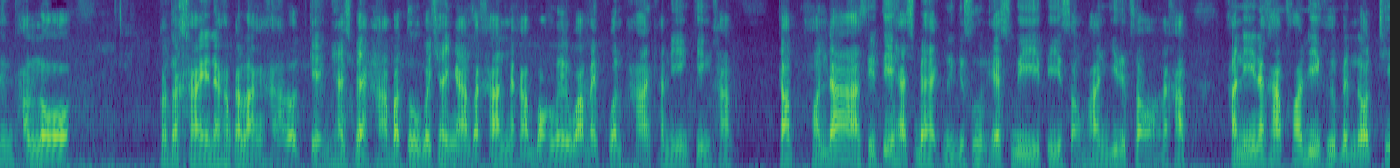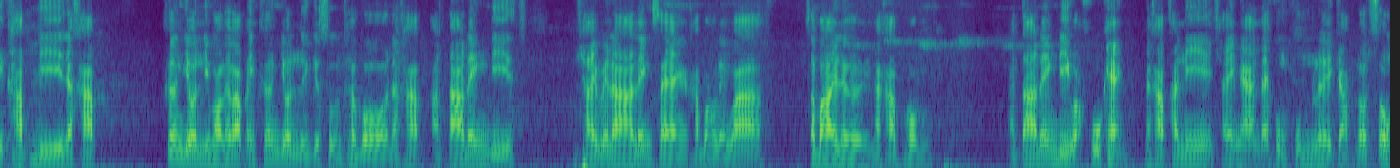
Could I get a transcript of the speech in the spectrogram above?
161,000 โล ก็ถ้าใครนะครับกำลังหารถเก่ง Hatchback 5ประตูไว้ใช้งานสักคันนะครับ บอกเลยว่าไม่ควรพลาดคันนี้จริงๆครับ กับ Honda City Hatchback 1.0 SV ปี 2022 นะครับ คันนี้นะครับข้อดีคือเป็นรถที่ขับดีนะครับ เครื่องยนต์นี่บอกเลยว่าเป็นเครื่องยนต์ 1.0 เทอร์โบนะครับ อัตราเร่งดีใช้เวลาเร่งแซงครับบอกเลยว่าสบายเลยนะครับ ผมอัตราเร่งดีกว่าคู่แข่งนะครับคันนี้ใช้งานได้คุ้มๆเลยกับรถทรง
